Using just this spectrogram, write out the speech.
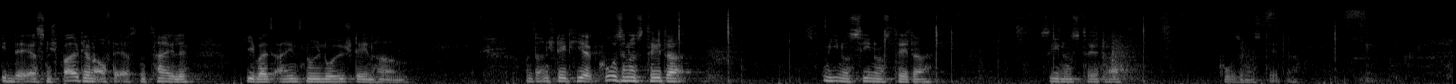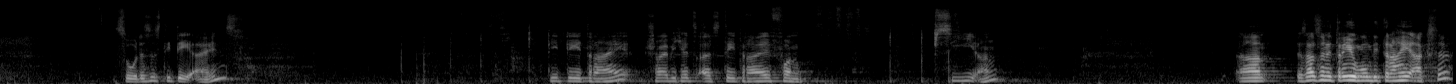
in der ersten Spalte und auf der ersten Zeile jeweils 1, 0, 0 stehen haben. Und dann steht hier Cosinus Theta minus Sinus Theta, Sinus Theta, Cosinus Theta. So, das ist die D1. Die D3 schreibe ich jetzt als D3 von Psi an. Ähm, das ist also eine Drehung um die Dreiachse.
